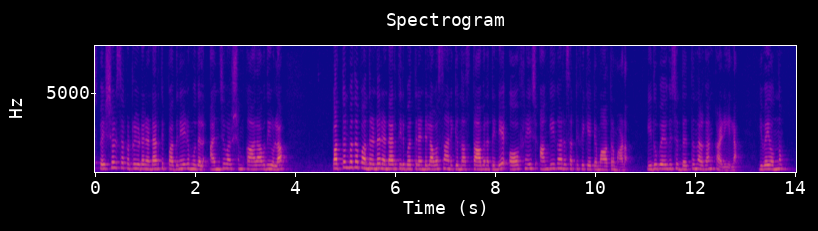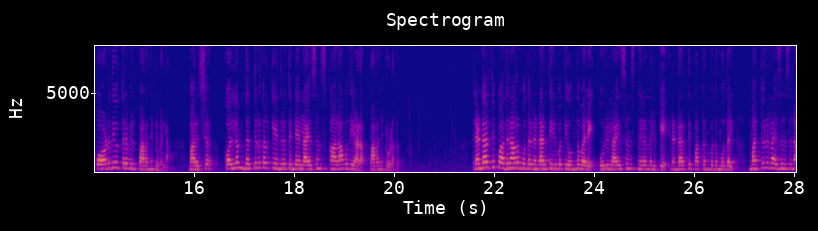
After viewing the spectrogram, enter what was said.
സ്പെഷ്യൽ സെക്രട്ടറിയുടെ രണ്ടായിരത്തി പതിനേഴ് മുതൽ അഞ്ച് വർഷം കാലാവധിയുള്ള പത്തൊൻപത് പന്ത്രണ്ട് രണ്ടായിരത്തി ഇരുപത്തിരണ്ടിൽ അവസാനിക്കുന്ന സ്ഥാപനത്തിന്റെ ഓഫനേജ് അംഗീകാര സർട്ടിഫിക്കറ്റ് മാത്രമാണ്. ഇതുപയോഗിച്ച് ദത്ത് നൽകാൻ കഴിയില്ല. ഇവയൊന്നും കോടതി ഉത്തരവിൽ പറഞ്ഞിട്ടുമില്ല. മറിച്ച് കൊല്ലം ദത്തെടുക്കൽ കേന്ദ്രത്തിന്റെ ലൈസൻസ് കാലാവധിയാണ് പറഞ്ഞിട്ടുള്ളത്. രണ്ടായിരത്തി പതിനാറ് മുതൽ രണ്ടായിരത്തി ഇരുപത്തി ഒന്ന് വരെ ഒരു ലൈസൻസ് നിലനിൽക്കെ രണ്ടായിരത്തി പത്തൊൻപത് മുതൽ മറ്റൊരു ലൈസൻസിന്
